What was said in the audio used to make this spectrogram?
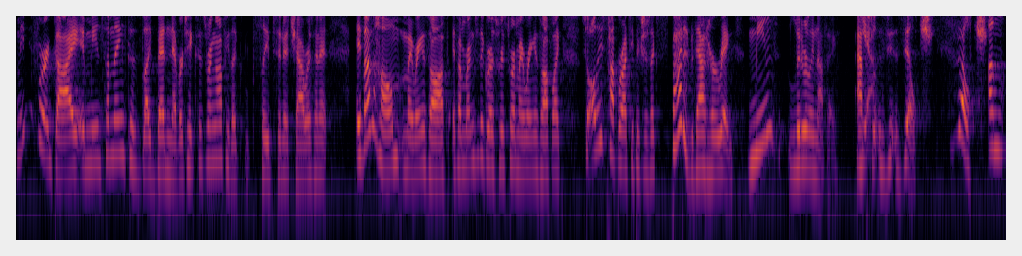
maybe for a guy, it means something because like Ben never takes his ring off. He like sleeps in it, showers in it. If I'm home, my ring is off. If I'm running to the grocery store, my ring is off. Like, so all these paparazzi pictures, like spotted without her ring, means literally nothing. Absolutely z- zilch, zilch. Um,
